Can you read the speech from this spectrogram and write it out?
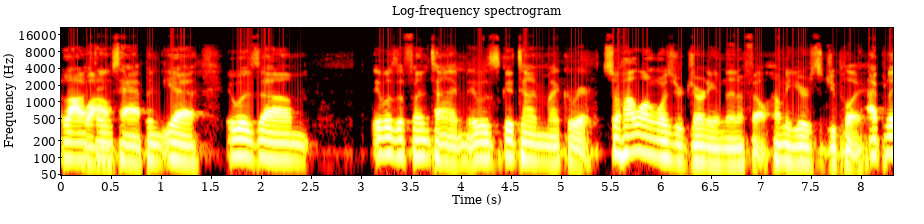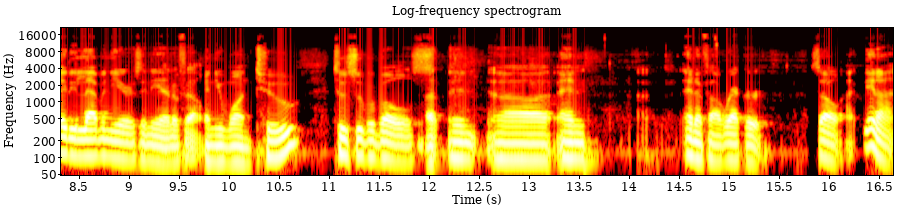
a lot of wow. things happened. Yeah. It was um, it was a fun time. It was a good time in my career. So, how long was your journey in the NFL? How many years did you play? I played 11 years in the NFL, and you won two, two Super Bowls, uh, and uh, and NFL record. So, you know,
